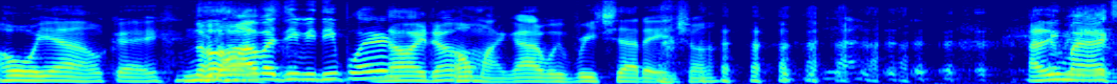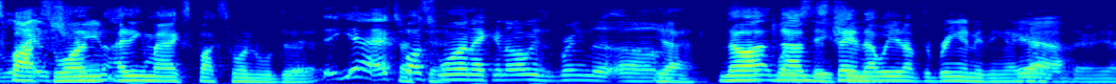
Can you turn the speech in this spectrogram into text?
Oh yeah, okay. No, you don't have a DVD player? No, I don't. Oh my god, we've reached that age, huh? I think my Everything is live Xbox One. I think my Xbox One will do it. yeah, Xbox it. One. I can always bring the. Um, Yeah. No, I, the no, I'm just saying that PlayStation. way you don't have to bring anything. I got Yeah. it there. Yeah.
